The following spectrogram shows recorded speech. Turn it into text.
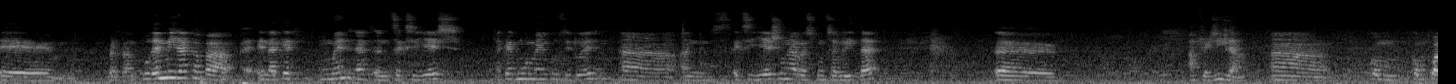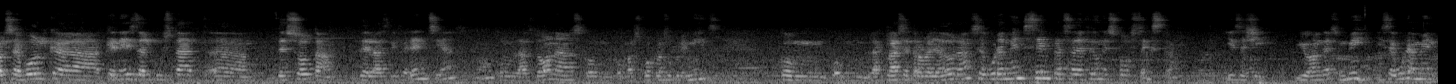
Eh, per tant, podem mirar cap a... En aquest moment ens exigeix, aquest moment constituent eh, ens exigeix una responsabilitat eh, afegida, eh, com, com qualsevol que, que neix del costat eh, de sota de les diferències, no? com les dones, com, com els pobles oprimits, com, com la classe treballadora, segurament sempre s'ha de fer un esforç extra. I és així, i ho han d'assumir. I segurament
